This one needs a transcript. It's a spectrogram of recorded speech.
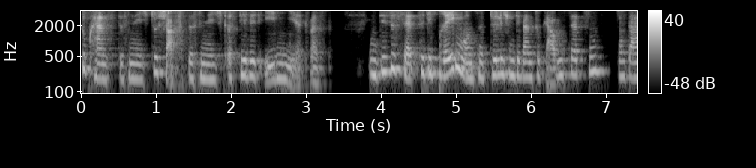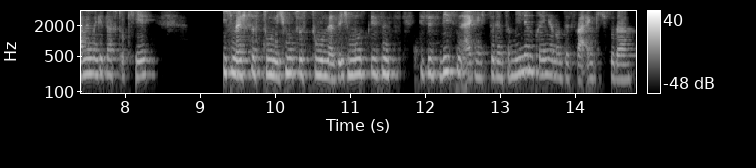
du kannst es nicht, du schaffst es nicht, aus dir wird eh nie etwas. Und diese Sätze, die prägen uns natürlich und die werden zu Glaubenssätzen. Und da habe ich mir gedacht, okay, ich möchte was tun, ich muss was tun. Also ich muss dieses, dieses Wissen eigentlich zu den Familien bringen. Und das war eigentlich so der,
